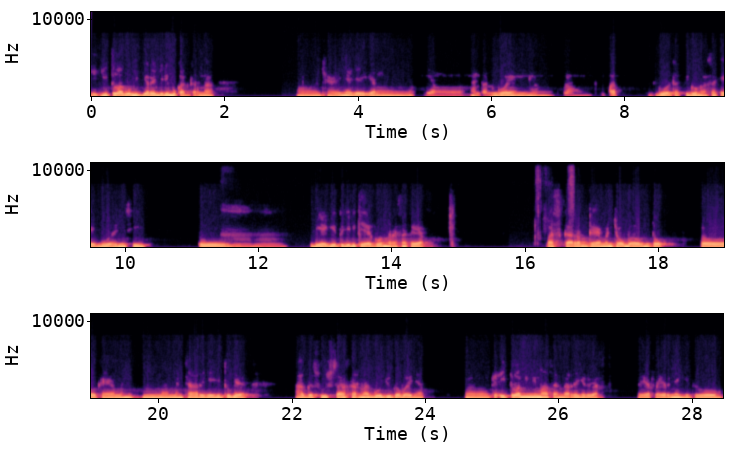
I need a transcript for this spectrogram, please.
Kayak gitulah gue mikirnya. Jadi bukan karena eh, ceweknya jadi yang yang mantan gue yang yang kurang tepat gue tapi gue ngerasa kayak gue aja sih. Tuh. Hmm. jadi ya gitu. Jadi kayak gue ngerasa kayak pas sekarang kayak mencoba untuk eh, kayak men- men- mencari kayak gitu kayak agak susah karena gue juga banyak eh, kayak itulah minimal standarnya gitu kan. Layer-layernya gitu.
